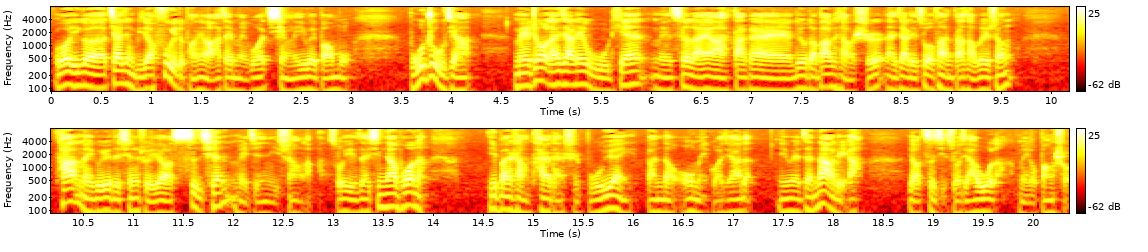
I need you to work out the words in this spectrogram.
我有一个家境比较富裕的朋友啊，在美国请了一位保姆，不住家，每周来家里五天，每次来啊大概六到八个小时，来家里做饭、打扫卫生。他每个月的薪水要四千美金以上了，所以在新加坡呢，一般上太太是不愿意搬到欧美国家的，因为在那里啊要自己做家务了，没有帮手。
